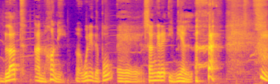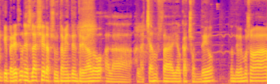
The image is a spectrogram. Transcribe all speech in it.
Blood and Honey. Winnie the Pooh, eh, sangre y miel. que parece un slasher absolutamente entregado a la, a la chanza y al cachondeo, donde vemos a,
